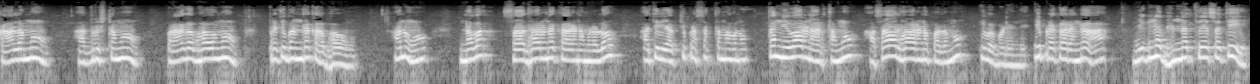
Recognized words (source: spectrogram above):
కాలము అదృష్టము ప్రాగభావము ప్రతిబంధక అభావము. అను నవ సాధారణ కారణములలో అతివ్యాప్తి ప్రసక్తమగును. తన్ నివారణార్థము అసాధారణ పదము ఇవ్వబడింది. ఈ ప్రకారంగా విఘ్న భిన్నత్వే సతి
